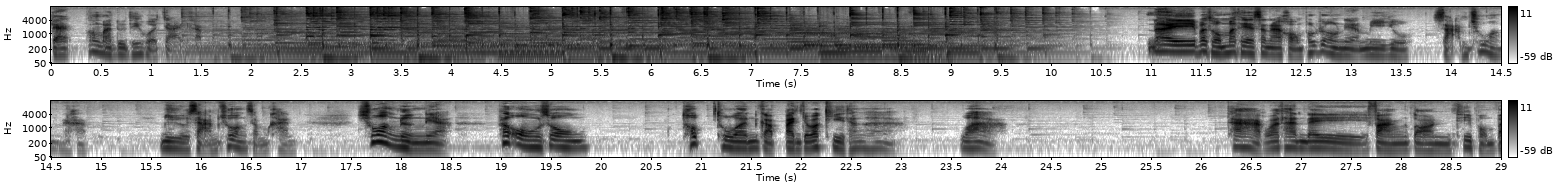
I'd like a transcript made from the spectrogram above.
แต่ต้องมาดูที่หัวใจครับ ในปฐมเทศนาของพระองค์เนี่ยมีอยู่ 3 ช่วงนะครับ มีอยู่ 3 ช่วงสำคัญ ช่วงหนึ่งเนี่ยพระองค์ทรงทบทวนกับปัญจวัคคีย์ทั้ง 5 ว่า ถ้าหากว่าท่านได้ฟังตอนที่ผมไป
